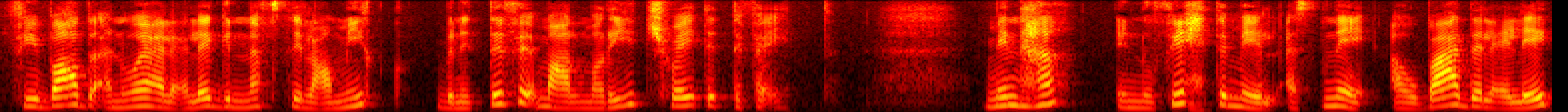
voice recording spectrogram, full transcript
في بعض أنواع العلاج النفسي العميق بنتفق مع المريض شوية اتفاقات منها إنه في احتمال أثناء أو بعد العلاج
